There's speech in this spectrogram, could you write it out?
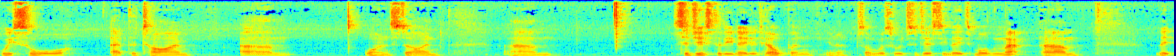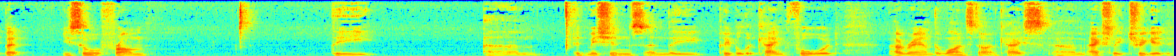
we saw at the time um, Weinstein um, suggest that he needed help, and you know some of us would suggest he needs more than that. Um, but you saw from the um, admissions and the people that came forward around the Weinstein case um, actually triggered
